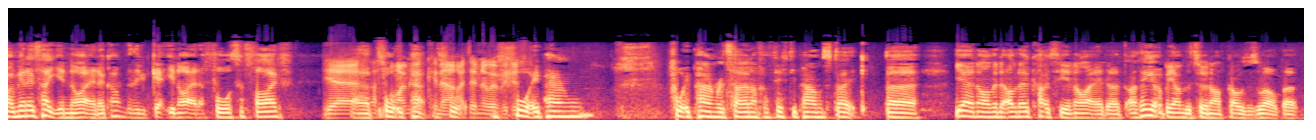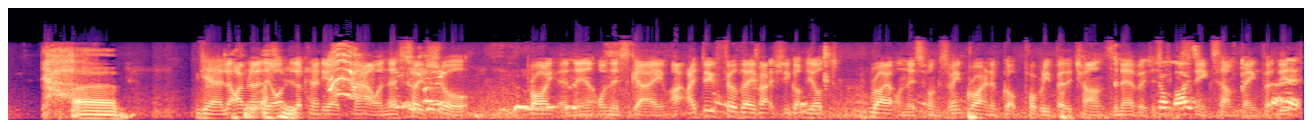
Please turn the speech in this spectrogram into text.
I'm gonna take United. I can't really get United at four to five. Yeah, uh, that's what I'm pound, looking at. 40, I don't know whether forty pound forty pound return off a fifty pound stake. Uh, yeah, no, I'm gonna, I'm gonna go to United. I, I, think it'll be under two and a half goals as well, but. Um, yeah, I'm looking at the odds now, and they're so short. Brighton on this game. I, I do feel they've actually got the odds right on this one because I think Brighton have got probably better chance than ever just to sneak something. But the,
